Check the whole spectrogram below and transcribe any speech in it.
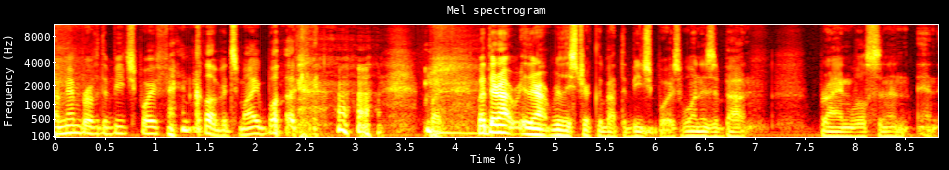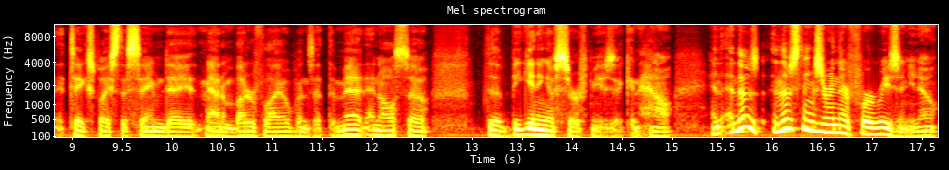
a member of the Beach Boy fan club. It's my book. but but they're not they're not really strictly about the Beach Boys. One is about Brian Wilson, and, and it takes place the same day Madame Butterfly opens at the Met, and also the beginning of surf music and how and, and those and those things are in there for a reason. You know.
